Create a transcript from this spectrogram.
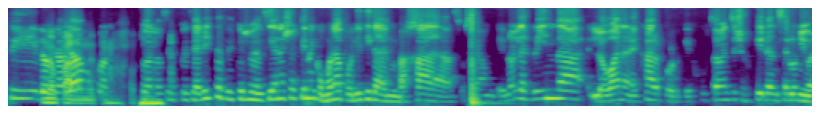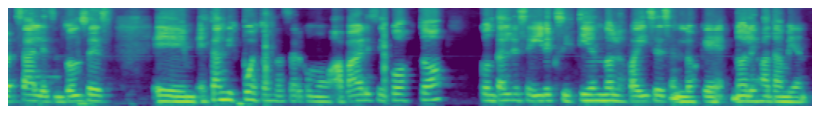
Sí, lo que hablábamos con, los especialistas es que ellos decían, ellos tienen como una política de embajadas, o sea, aunque no les rinda, lo van a dejar porque justamente ellos quieren ser universales, entonces eh, están dispuestos a hacer como a pagar ese costo con tal de seguir existiendo en los países en los que no les va tan bien.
